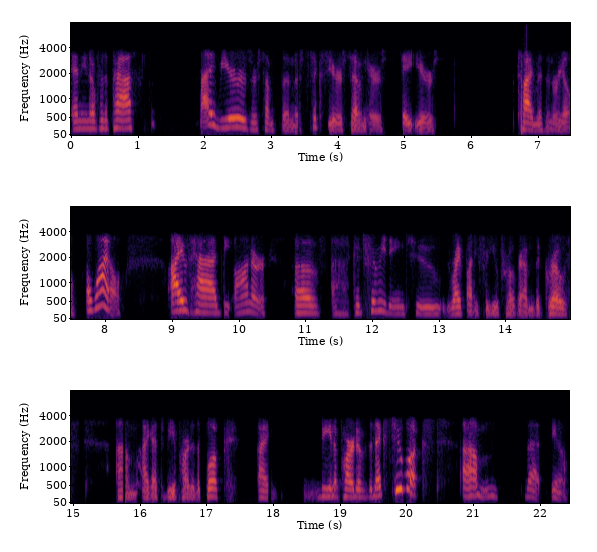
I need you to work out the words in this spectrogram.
and you know, for the past five years or something, or six years, seven years, eight years, time isn't real, a while, I've had the honor of uh, contributing to the Right Body for You program, the growth. Um, I got to be a part of the book. I being a part of the next two books um, that you know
